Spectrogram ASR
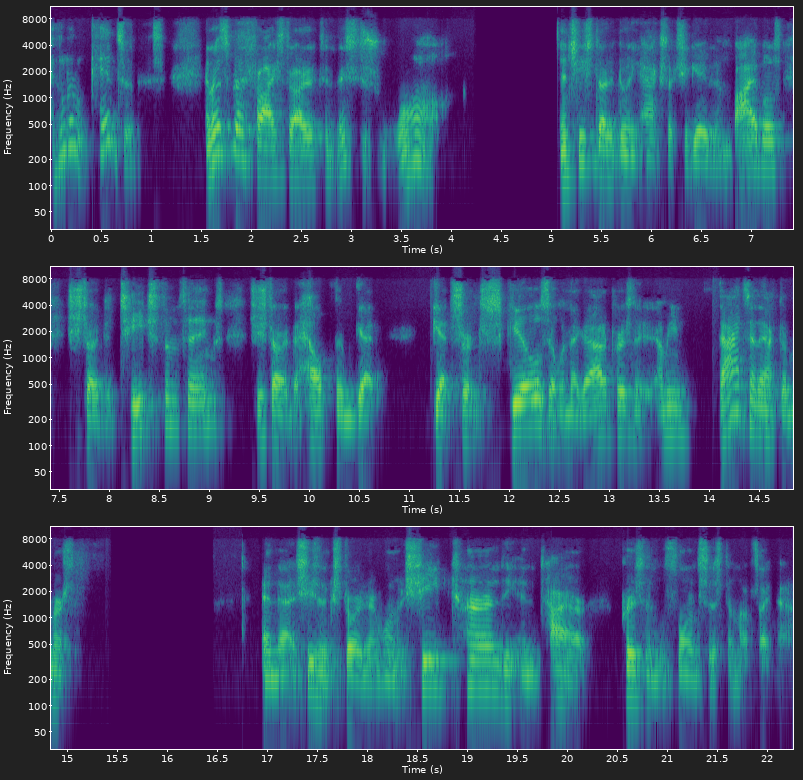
And little kids in this. And Elizabeth Fry started to, this is wrong. And she started doing acts that she gave them Bibles. She started to teach them things. She started to help them get get certain skills that when they get out of prison, I mean, that's an act of mercy. And uh, she's an extraordinary woman. She turned the entire prison reform system upside down.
